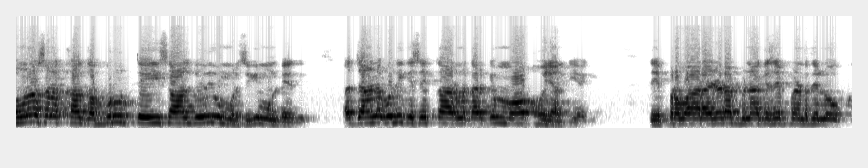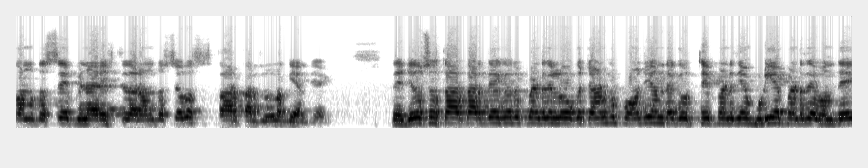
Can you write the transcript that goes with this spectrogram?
ਸੋਹਣਾ ਸੁਨੱਖਾ ਗੱਭਰੂ 23 ਸਾਲ ਦੀ ਉਹਦੀ ਉਮਰ ਸੀਗੀ ਮੁੰਡੇ ਦੀ। ਅਚਾਨਕ ਉਹਦੀ ਕਿਸੇ ਕਾਰਨ ਕਰਕੇ ਮੌਤ ਹੋ ਜਾਂਦੀ ਹੈਗੀ। ਤੇ ਪਰਿਵਾਰ ਆ ਜਿਹੜਾ ਬਿਨਾਂ ਕਿਸੇ ਪਿੰਡ ਦੇ ਲੋਕਾਂ ਨੂੰ ਦੱਸੇ, ਬਿਨਾਂ ਰਿਸ਼ਤੇਦਾਰਾਂ ਨੂੰ ਦੱਸੇ, ਉਹਦਾ ਸੰਸਕਾਰ ਕਰਨ ਲੱਗ ਜਾਂਦੇ ਹੈਗੇ। ਤੇ ਜਦੋਂ ਸੰਸਕਾਰ ਕਰਦੇ ਹੈਗੇ, ਉਦੋਂ ਪਿੰਡ ਦੇ ਲੋਕ ਅਚਾਨਕ ਪਹੁੰਚ ਜਾਂਦੇ ਹੈਗੇ। ਉੱਥੇ ਪਿੰਡ ਦੀਆਂ ਬੁੜੀਆਂ, ਪਿੰਡ ਦੇ ਬੰਦੇ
